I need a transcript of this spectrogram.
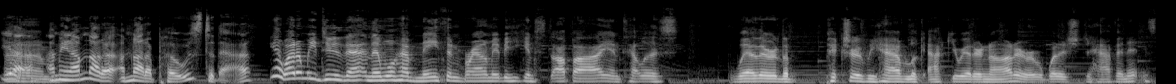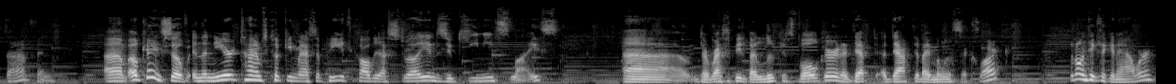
Yeah, Um, I mean, I'm not a, I'm not opposed to that. Yeah, why don't we do that and then we'll have Nathan Brown. Maybe he can stop by and tell us whether the pictures we have look accurate or not, or what it should have in it and stuff. And um, okay, so in the New York Times cooking recipe, it's called the Australian zucchini slice. Uh, the recipe is by Lukas Volger and adapt- adapted by Melissa Clark. It only takes like an hour.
